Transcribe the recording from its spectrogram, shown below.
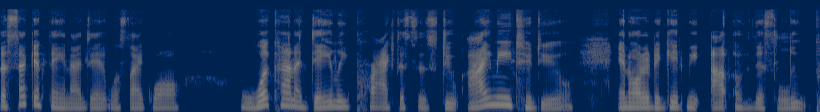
The second thing I did was like, well, what kind of daily practices do I need to do in order to get me out of this loop?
